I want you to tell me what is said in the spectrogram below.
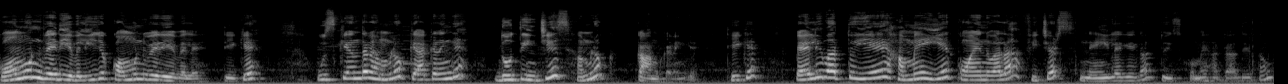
कॉमन वेरिएबल ये जो कॉमन वेरिएबल है, ठीक है? उसके अंदर हम लोग क्या करेंगे? दो तीन चीज़ हम लोग काम करेंगे, ठीक है? पहली बात तो ये, हमें ये कॉइन वाला फीचर्स नहीं लगेगा तो इसको मैं हटा देता हूँ।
